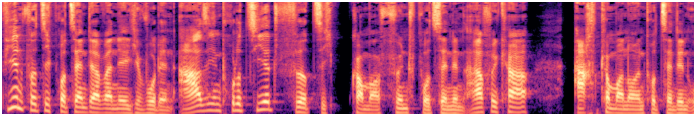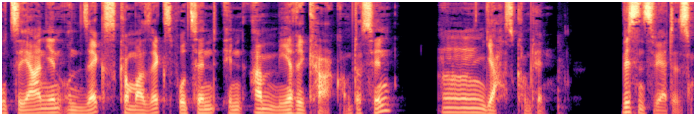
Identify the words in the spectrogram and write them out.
44 Prozent der Vanille wurde in Asien produziert, 40,5 Prozent in Afrika, 8,9% in Ozeanien und 6,6% in Amerika. Kommt das hin? Hm, ja, es kommt hin. Wissenswertes.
